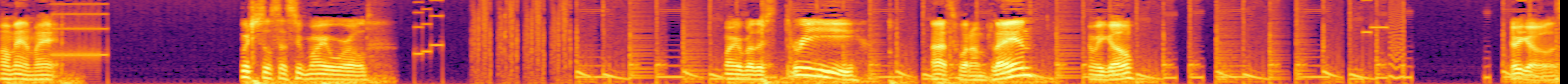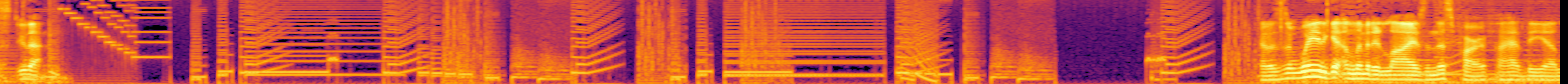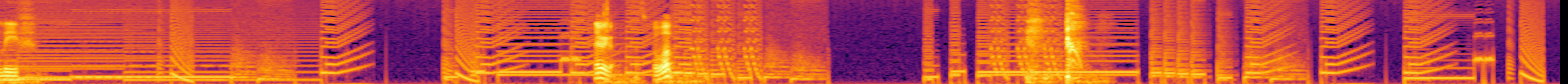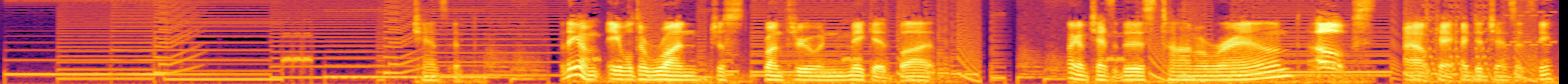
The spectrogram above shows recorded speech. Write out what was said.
Oh man, my Twitch still says Super Mario World. Mario Brothers 3. That's what I'm playing. There we go. There we go, let's do that. Now, there's a way to get unlimited lives in this part if I had the uh, leaf. There we go. Let's go up. Chance it. I think I'm able to run, just run through and make it, but I'm not gonna chance it this time around. Oh, okay, I did chance it. See?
